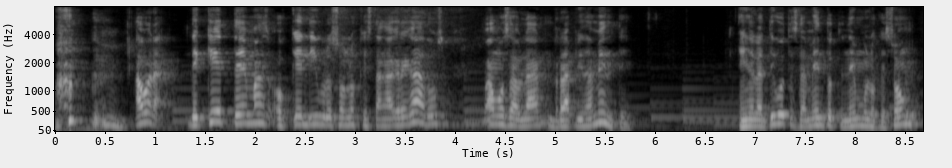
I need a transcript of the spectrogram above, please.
Ahora, ¿de qué temas o qué libros son los que están agregados? Vamos a hablar rápidamente. En el Antiguo Testamento tenemos lo que son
